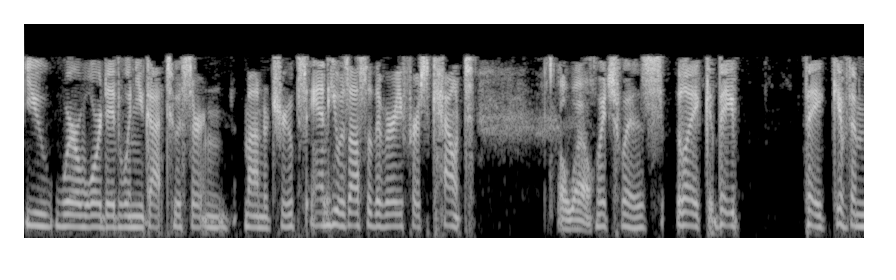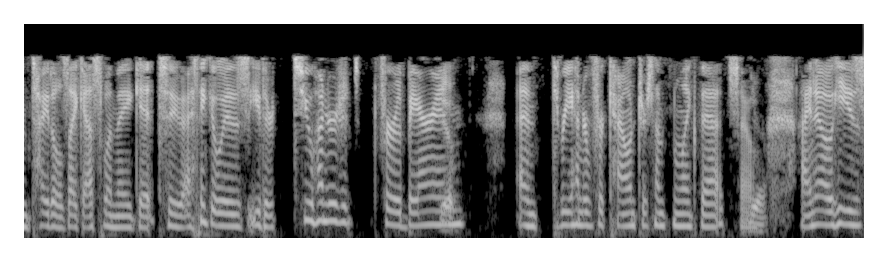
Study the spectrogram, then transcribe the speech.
you were awarded when you got to a certain amount of troops, and he was also the very first Count. Oh wow! Which was like they they give them titles, I guess, when they get to. I think it was either 200 for a Baron. Yep. And 300 for count or something like that. So yeah. I know he's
